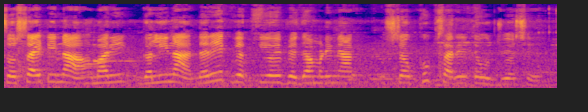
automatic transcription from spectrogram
સોસાયટીના, અમારી ગલીના દરેક વ્યક્તિઓએ ભેગા મળીને આ ઉત્સવ ખૂબ સારી રીતે ઉજવ્યો છે.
